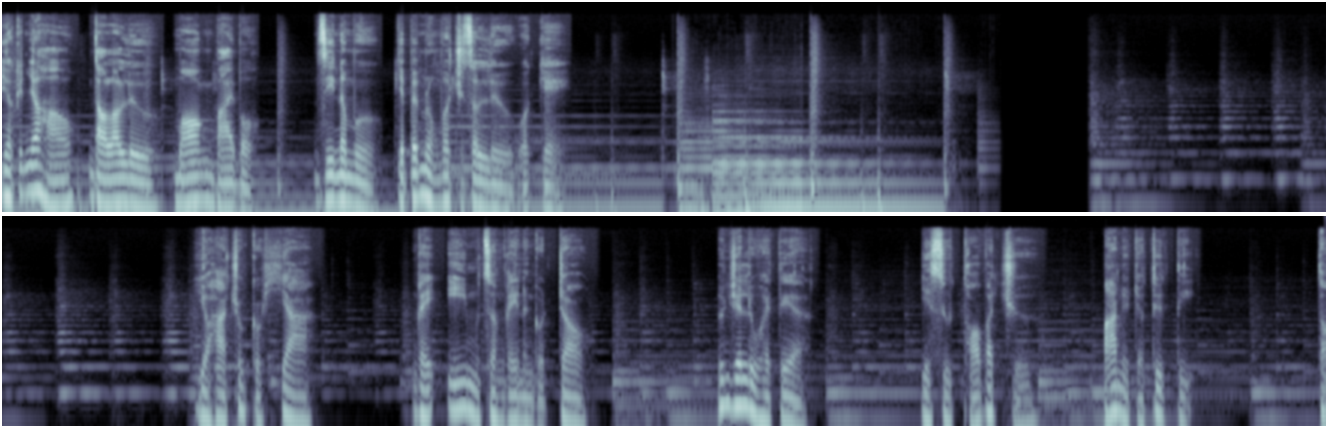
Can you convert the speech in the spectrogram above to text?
Giờ cái nhớ hậu đào lo lù Mong Bible. Zinamu giờ bấm rong vào chữ lù ok. Yo ha chung ko hia ngay i mu chang ngay nang go trâu. Lun je lu hai tia. Yesu thọ va chu ba nữ cho tu tị. To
